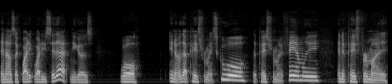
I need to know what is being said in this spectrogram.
And I was like, why do, why do you say that? And he goes, well, you know, that pays for my school, that pays for my family, and it pays for my,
